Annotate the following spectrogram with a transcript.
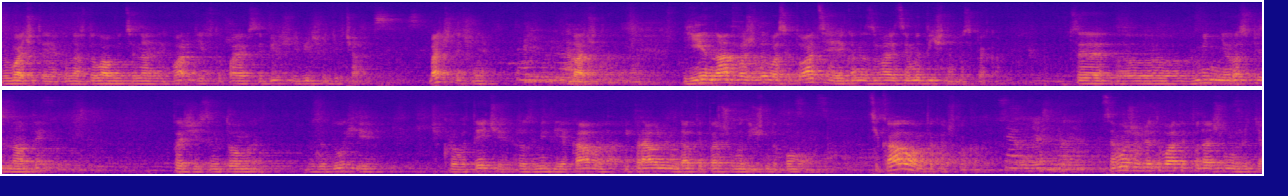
Ви бачите, як у нас до лав Національної гвардії вступає все більше і більше дівчат. Бачите чи ні? Бачите. Є надважлива ситуація, яка називається медична безпека. Це е, вміння розпізнати перші симптоми задухи чи кровотечі, розуміти, яка вона, і правильно надати першу медичну допомогу. Цікава вам така штука? Це може врятувати в подальшому життя.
